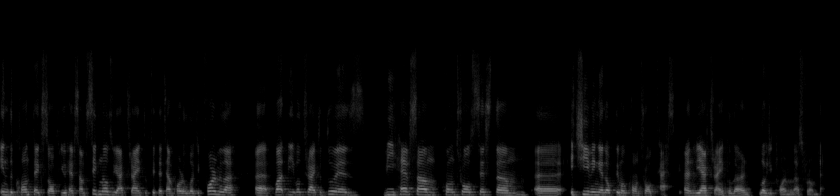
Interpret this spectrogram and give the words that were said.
in the context of you have some signals, you are trying to fit a temporal logic formula. Uh, what we will try to do is we have some control system uh, achieving an optimal control task, and we are trying to learn logic formulas from that.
